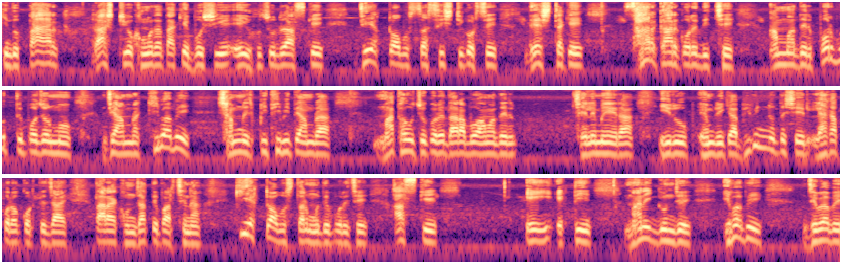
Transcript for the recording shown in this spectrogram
কিন্তু তার রাষ্ট্রীয় ক্ষমতা তাকে বসিয়ে এই হুজুর রাজকে যে একটা অবস্থা সৃষ্টি করছে, দেশটাকে সারকার করে দিচ্ছে আমাদের পরবর্তী প্রজন্ম যে আমরা কীভাবে সামনের পৃথিবীতে আমরা মাথা উঁচু করে দাঁড়াবো, আমাদের ছেলেমেয়েরা ইউরোপ, আমেরিকা, বিভিন্ন দেশে লেখাপড়া করতে যায়, তারা এখন যেতে পারছে না কি একটা অবস্থার মধ্যে পড়েছে। আজকে এই একটি মানিকগঞ্জে এভাবে, যেভাবে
